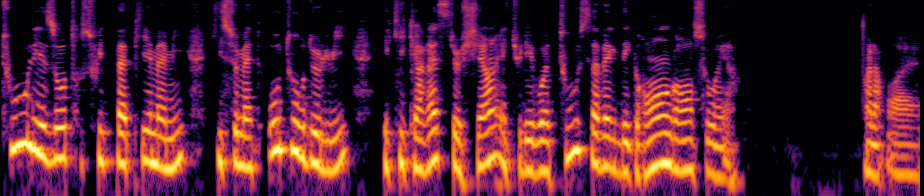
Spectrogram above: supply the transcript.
tous les autres Sweet Papy et Mamie qui se mettent autour de lui et qui caressent le chien et tu les vois tous avec des grands, grands sourires. Voilà. Ouais.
